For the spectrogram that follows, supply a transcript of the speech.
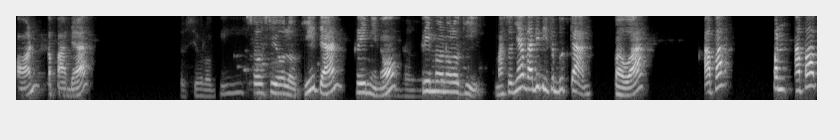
On kepada Sosiologi. sosiologi dan krimino kriminologi. Maksudnya tadi disebutkan bahwa apa pen, apa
